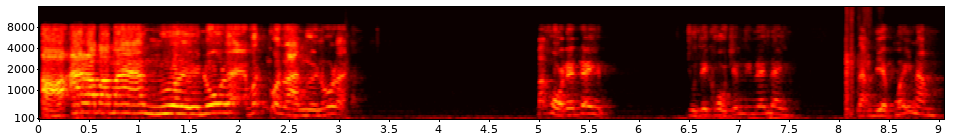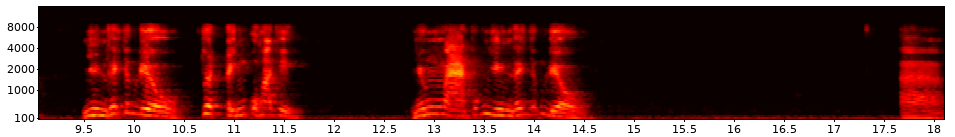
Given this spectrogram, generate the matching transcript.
ở Alabama người nô lệ vẫn còn là người nô lệ. Bác hồ đến đây chủ tịch hồ chí minh đến đây làm việc mấy năm nhìn thấy những điều tuyệt đỉnh của hoa kỳ nhưng mà cũng nhìn thấy những điều à,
